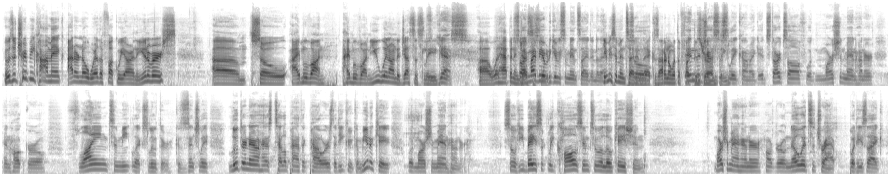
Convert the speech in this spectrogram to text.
It was a trippy comic. I don't know where the fuck we are in the universe. Um, so I move on. I move on. You went on to Justice League. Yes. Uh, what happened in So Justice I might be able to give you some insight into that. Give me some insight into that because I don't know what the fuck in this the Justice thing. League comic, it starts off with Martian Manhunter and Hawk Girl flying to meet Lex Luthor because essentially Luthor now has telepathic powers that he can communicate with Martian Manhunter. So he basically calls him to a location. Martian Manhunter, Hawk Girl know it's a trap, but he's like,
